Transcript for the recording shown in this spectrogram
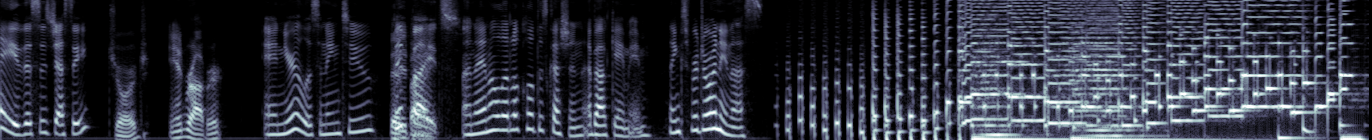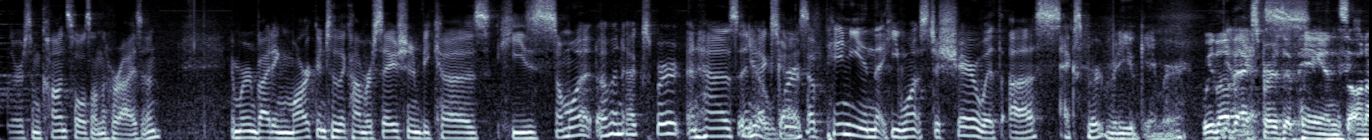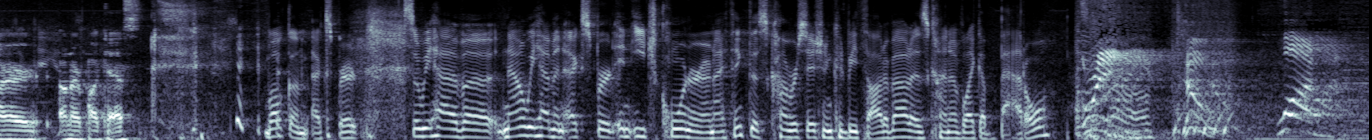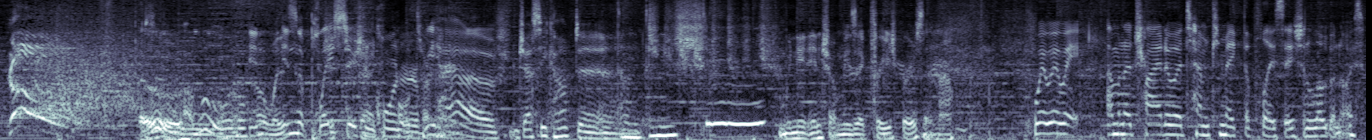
Hey, this is Jesse, George. and Robert. and you're listening to Bit Bit Bites. Bites, an analytical discussion about gaming. Thanks for joining us. There are some consoles on the horizon, and we're inviting Mark into the conversation because he's somewhat of an expert and has an Yo, expert guys. opinion that he wants to share with us. expert video gamer. We love Yes. experts' opinions on our on our podcast. Welcome, expert. So we have uh, now we have an expert in each corner, and I think this conversation could be thought about as kind of like a battle. Three, two, one, go! In, Oh, in the PlayStation corner, we have Jesse Compton. We need intro music for each person now. Wait, wait, wait. I'm going to try to attempt to make the PlayStation logo noise.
